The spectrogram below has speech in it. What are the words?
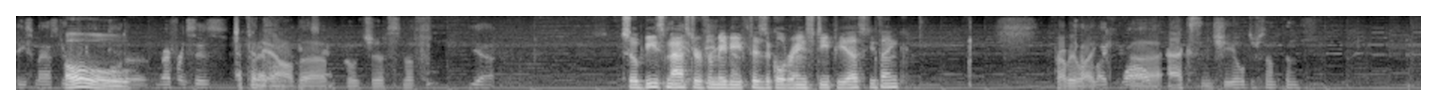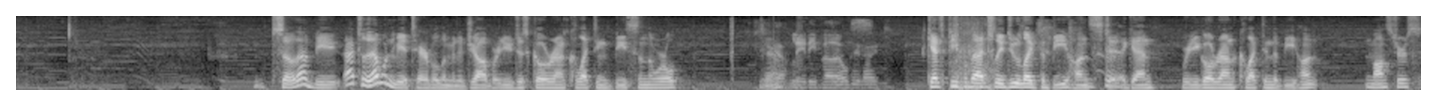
Beastmaster. Oh. all the references. That's what yeah, all everyone the Bozja stuff. Yeah. So Beastmaster for maybe Beastmaster. physical range DPS. You think? Probably Kinda like, like uh, Axe and Shield or something. So that'd be actually that wouldn't be a terrible limited job where you just go around collecting beasts in the world. Yeah. That would Ladybugs. nice. Gets people to actually do like the bee hunts again, where you go around collecting the bee hunt monsters.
